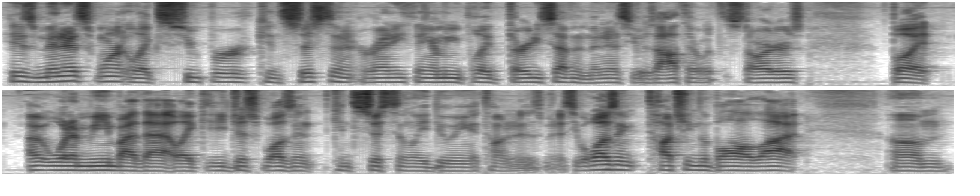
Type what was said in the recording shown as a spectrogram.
his minutes weren't like super consistent or anything. I mean, he played 37 minutes. He was out there with the starters, but uh, what I mean by that, like he just wasn't consistently doing a ton in his minutes. He wasn't touching the ball a lot. Um,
